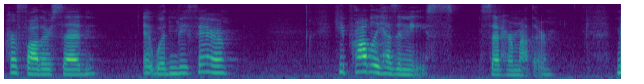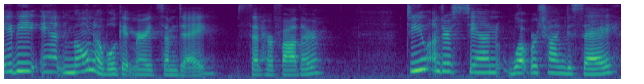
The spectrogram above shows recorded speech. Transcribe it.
Her father said, It wouldn't be fair. He probably has a niece, said her mother. Maybe Aunt Mona will get married someday, said her father. Do you understand what we're trying to say?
